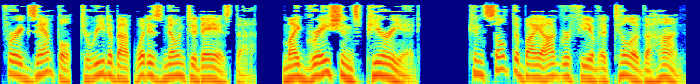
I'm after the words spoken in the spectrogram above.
For example, to read about what is known today as the migrations period Consult the biography of Attila the Hun.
